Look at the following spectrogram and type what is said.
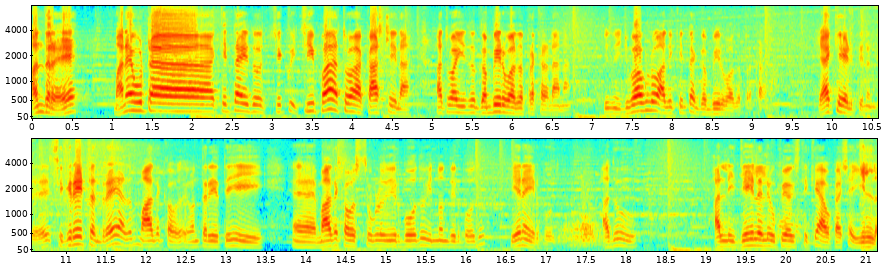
ಅಂದರೆ ಮನೆ ಊಟಕ್ಕಿಂತ ಇದು ಚಿಕ್ಕ ಚೀಪಾ ಅಥವಾ ಕಾಸ್ಟ್ಲಿನ ಅಥವಾ ಇದು ಗಂಭೀರವಾದ ಪ್ರಕರಣನ? ಇದು ನಿಜವಾಗ್ಲೂ ಅದಕ್ಕಿಂತ ಗಂಭೀರವಾದ ಪ್ರಕರಣ. ಯಾಕೆ ಹೇಳ್ತೀನಂದರೆ, ಸಿಗರೇಟ್ ಅಂದರೆ ಅದು ಮಾದಕ ಒಂದು ರೀತಿ ಮಾದಕ ವಸ್ತುಗಳು ಇರ್ಬೋದು, ಇನ್ನೊಂದು ಇರ್ಬೋದು, ಏನೇ ಇರ್ಬೋದು. ಅದು ಅಲ್ಲಿ ಜೈಲಲ್ಲಿ ಉಪಯೋಗಿಸಲಿಕ್ಕೆ ಅವಕಾಶ ಇಲ್ಲ.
